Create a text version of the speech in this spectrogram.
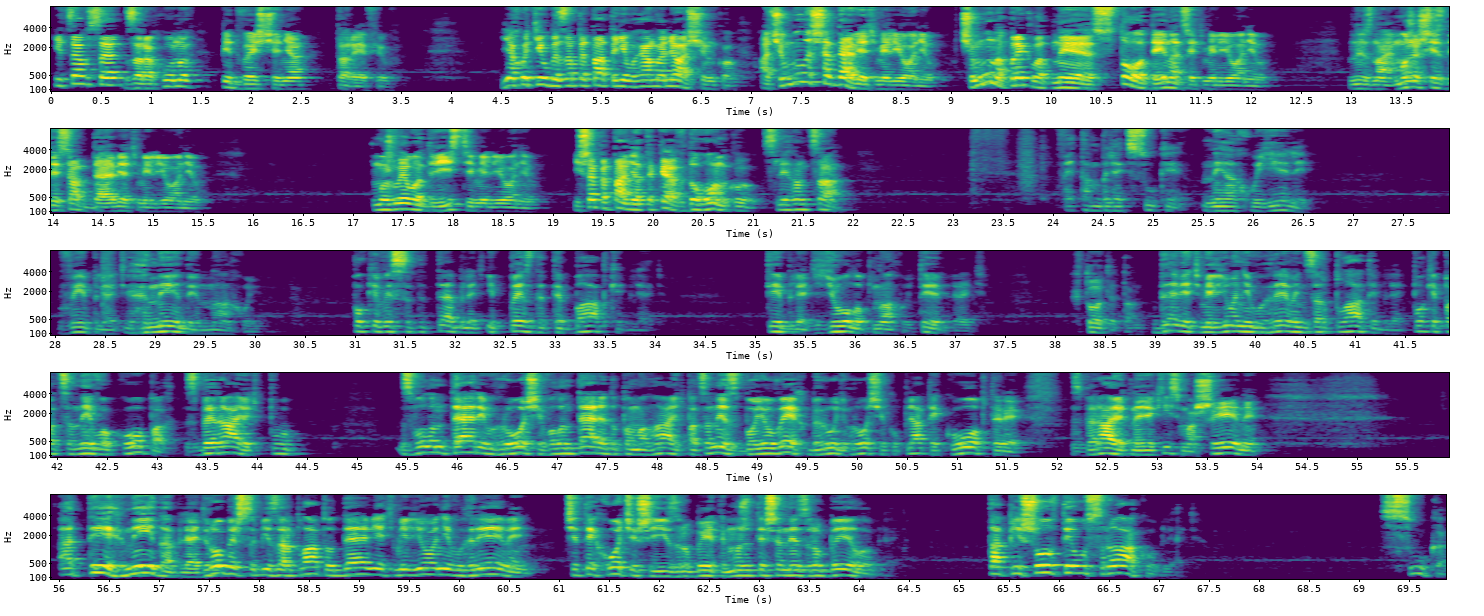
І це все за рахунок підвищення тарифів. Я хотів би запитати Євгена Лященко, а чому лише 9 мільйонів? Чому, наприклад, не 111 мільйонів? Не знаю, може 69 мільйонів. Можливо, 200 мільйонів. І ще питання таке вдогонку сліганця. Ви там, блядь, суки, не ахуєлі? Ви, блядь, гниди нахуй. Поки ви сидите, блядь, і пиздите бабки, блядь. Ти, блядь, йолоп нахуй, ти, блядь. Хто ти там? 9 мільйонів гривень зарплати, блядь, поки пацани в окопах збирають по... з волонтерів гроші, волонтери допомагають, пацани з бойових беруть гроші купляти коптери, збирають на якісь машини. А ти, гнида, блядь, робиш собі зарплату 9 мільйонів гривень. Чи ти хочеш її зробити? Може, ти ще не зробило, блядь. Та пішов ти у сраку, блядь. Сука.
